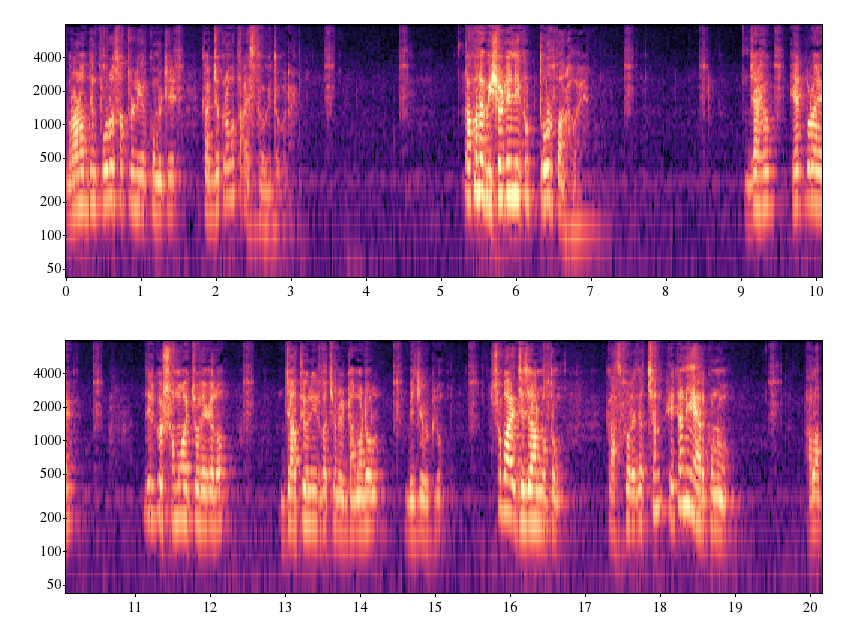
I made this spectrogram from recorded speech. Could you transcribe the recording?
বুরহানুদ্দিন পৌর ছাত্রলীগের কমিটির কার্যক্রম তারা স্থগিত করে। তখন এই বিষয়টি নিয়ে খুব তোলপাড় হয়। যাই হোক, এরপরে দীর্ঘ সময় চলে গেল। জাতীয় নির্বাচনের ডামাডোল বেজে উঠল। সবাই যে যার মতো কাজ করে যাচ্ছেন, এটা নিয়ে আর কোনো আলাপ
